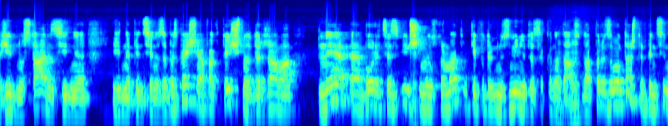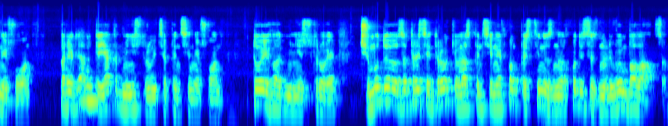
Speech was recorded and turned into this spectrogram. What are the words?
гідну старість, гідне, гідне пенсійне забезпечення, а фактично держава. Не е, бореться з іншими інструментами, які потрібно змінювати законодавство. Да, перезавантажити пенсійний фонд, переглянути, як адмініструється пенсійний фонд, хто його адмініструє. Чому до за 30 років у нас пенсійний фонд постійно знаходиться з нульовим балансом?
